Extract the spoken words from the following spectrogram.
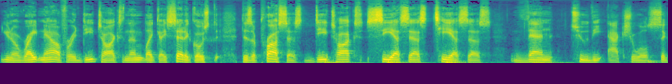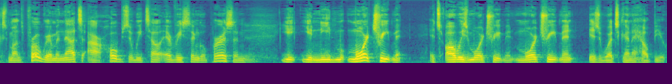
You know, right now for a detox, and then, like I said, it goes. To, there's a process: detox, CSS, TSS, then to the actual six month program, and that's our hopes that we tell every single person. You you need m- more treatment. It's always more treatment. More treatment is what's going to help you.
